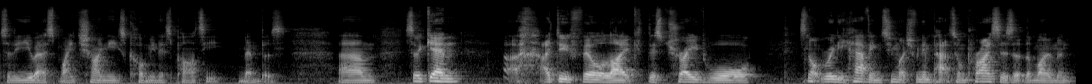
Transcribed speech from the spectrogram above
to the US by Chinese Communist Party members. Um, so again, uh, I do feel like this trade war it's not really having too much of an impact on prices at the moment.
